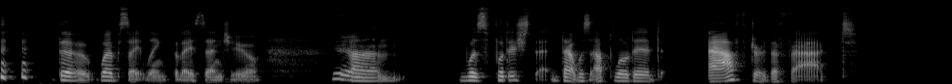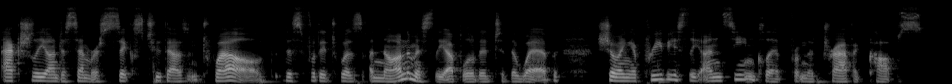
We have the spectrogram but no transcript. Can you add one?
the website link that I sent you Yeah. um was footage that, that was uploaded after the fact. Actually on December sixth, two 2012 this footage was anonymously uploaded to the web showing a previously unseen clip from the traffic cops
